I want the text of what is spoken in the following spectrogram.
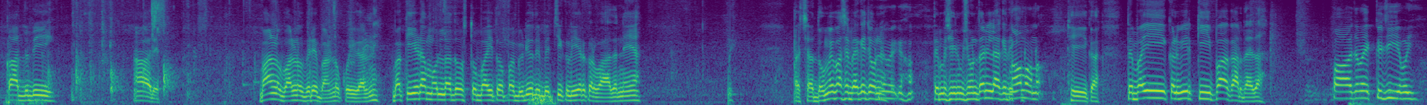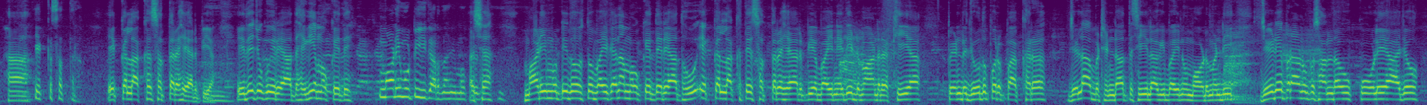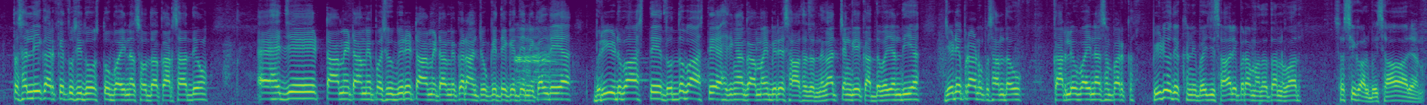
ਕੱਦ ਦੀ ਆਹ ਦੇਖੋ। ਬਣ ਲਓ ਬਣ ਲਓ ਵੀਰੇ ਬਣ ਲਓ ਕੋਈ ਗੱਲ ਨਹੀਂ। ਬਾਕੀ ਜਿਹੜਾ ਮੁੱਲ ਆ ਦੋਸਤੋ ਬਾਈ ਤੋਂ ਆਪਾਂ ਵੀਡੀਓ ਦੇ ਵਿੱਚ ਹੀ ਕਲੀਅਰ ਕਰਵਾ ਦਿੰਨੇ ਆ। ਅੱਛਾ ਦੋਵੇਂ ਪਾਸੇ ਬਹਿ ਕੇ ਚੋਣੇ ਹਾਂ। ਤੇ ਮਸ਼ੀਨ ਮਸ਼ੀਨ ਤਾਂ ਨਹੀਂ ਲਾ ਕੇ ਨਾ ਦੇਖੀ? ਨਾ ਨਾ। ਠੀਕ ਆ। ਤੇ ਬਾਈ ਕੁਲਵੀਰ ਕੀ ਭਾਅ ਕਰਦਾ ਇਹਦਾ? ਪਾ ਜਿਵੇਂ ਇੱਕ ਜੀ ਹੈ ਬਈ। ਹਾਂ। 170 1 ਲੱਖ 70 ਹਜ਼ਾਰ ਰੁਪਿਆ ਇਹਦੇ ਚੋਂ ਕੋਈ ਰਿਆਤ ਹੈਗੀ ਆ ਮੌਕੇ ਤੇ? ਮਾੜੀ ਮੋਟੀ ਹੀ ਕਰ ਦਾਂਗੇ ਮੌਕੇ। ਅੱਛਾ। ਮਾੜੀ ਮੋਟੀ ਦੋਸਤੋ ਬਾਈ ਕਹਿੰਦਾ ਮੌਕੇ ਤੇ ਰਿਆਤ ਹੋਊ। 1 ਲੱਖ ਤੇ 70000 ਰੁਪਏ ਬਾਈ ਨੇ ਇਹਦੀ ਡਿਮਾਂਡ ਰੱਖੀ ਆ। ਪਿੰਡ ਜੋਧਪੁਰ ਪਾਖਰ ਜ਼ਿਲ੍ਹਾ ਬਠਿੰਡਾ ਤਹਿਸੀਲ ਆ ਗਈ ਬਾਈ ਨੂੰ ਮੌੜ ਮੰਡੀ। ਜਿਹੜੇ ਭਰਾ ਨੂੰ ਪਸੰਦ ਆਊ ਕੋਲੇ ਆ ਜਾਓ। ਤਸੱਲੀ ਕਰਕੇ ਤੁਸੀਂ ਦੋਸਤੋ ਬਾਈ ਨਾਲ ਸੌਦਾ ਕਰ ਸਕਦੇ ਹੋ। ਇਹ ਜੇ ਟਾਮੇ ਟਾਮੇ ਪਸ਼ੂ ਵੀਰੇ, ਟਾਮੇ ਟਾਮੇ ਘਰਾਂ ਚੋਂ ਕਿਤੇ ਕਿਤੇ ਨਿਕਲਦੇ ਆ। ਬਰੀਡ ਵਾਸਤੇ, ਦੁੱਧ ਵਾਸਤੇ ਇਹੋ ਜਿਹੀਆਂ ਗਾਵਾਂ ਹੀ ਵੀਰੇ ਸਾਥ ਦਿੰਦੀਆਂ, ਚੰਗੇ ਕੱਦ ਵਜੰਦੀ ਆ। ਜਿਹੜੇ ਭਰਾ ਨੂੰ ਪਸੰਦ ਆਊ, ਕਰ ਲਿਓ ਬਾਈ ਨਾਲ ਸੰਪਰਕ। ਵੀਡੀਓ ਦੇਖਣ ਲਈ ਬਾਈ ਜੀ, ਸਾਰੇ ਭਰਾਵਾਂ ਦਾ ਧੰਨਵਾਦ। ਸਤਿ ਸ਼੍ਰੀ ਅਕਾਲ ਬਾਈ, ਸਾਰਿਆਂ ਨੂੰ।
